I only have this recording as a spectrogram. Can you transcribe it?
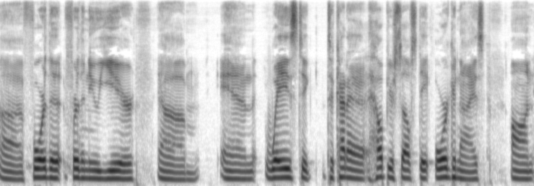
uh, for the for the new year um, and ways to to kind of help yourself stay organized on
